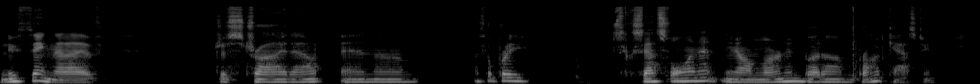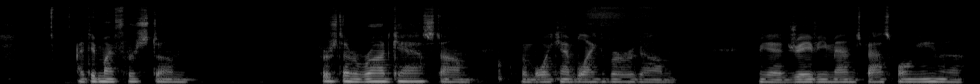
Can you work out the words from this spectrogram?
a new thing that I've just tried out, and um, I feel pretty successful in it. You know, I'm learning, but um, broadcasting. I did my first um, first ever broadcast um, with my boy Kent Blankenberg. Um, we had a JV men's basketball game and a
